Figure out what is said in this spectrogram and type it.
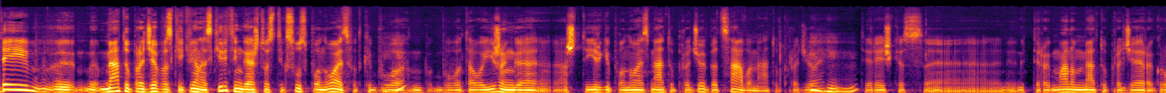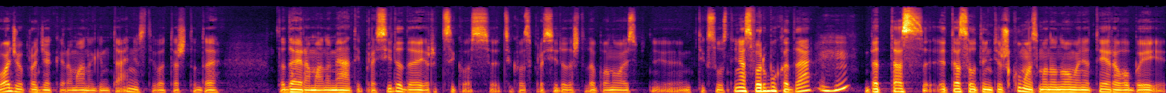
Tai e, metų pradžia pas kiekvieną skirtingą, aš tos tikslus planuojas, kaip buvo, mhm. buvo tavo įžanga, aš tai irgi planuojas metų pradžioje, bet savo metų pradžioje. Mhm. Tai reiškia, e, tai yra, mano metų pradžia yra gruodžio pradžia, kai yra mano gimtadienis, tai va aš tada tada yra mano metai prasideda ir ciklas, ciklas prasideda, aš tada planuoju e, tikslus. Tai nesvarbu kada, mhm. bet tas, tas autentiškumas, mano nuomonė, tai yra labai,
